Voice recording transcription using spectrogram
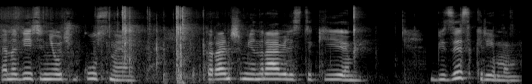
Я надеюсь, они очень вкусные. Раньше мне нравились такие безе с кремом.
